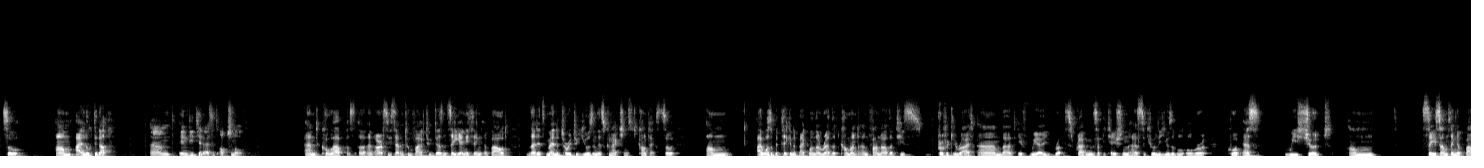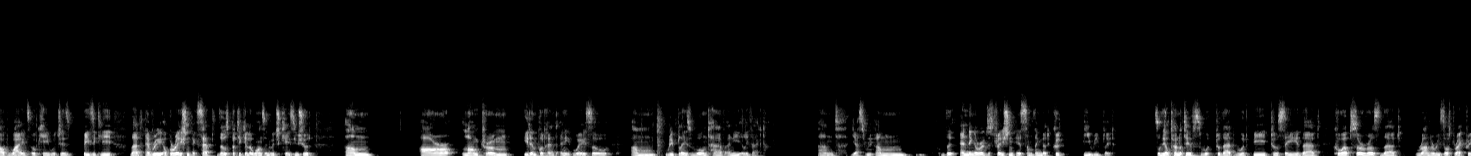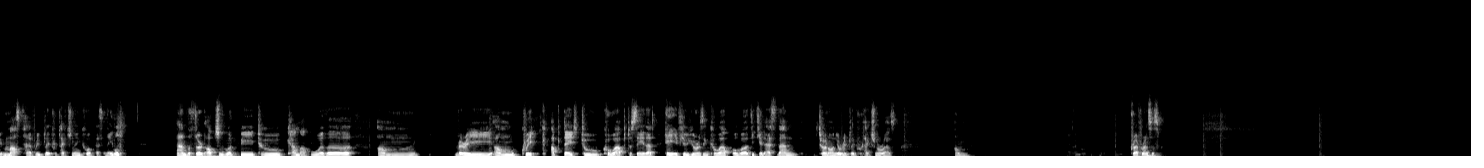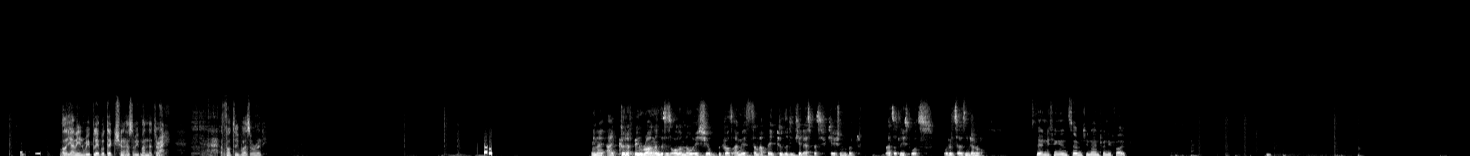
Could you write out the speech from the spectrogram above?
So um, I looked it up, and in DTLS it's optional. And CoAP uh, and RFC 7252 doesn't say anything about that it's mandatory to use in this connections context. So um, I was a bit taken aback when I read that comment and found out that he's perfectly right, and that if we are describing this application as securely usable over CoAP S, we should um, say something about why it's okay, which is basically that every operation except those particular ones, in which case you should, um, are long-term idempotent anyway, so um, replays won't have any ill effect. And yes, um, the ending a registration is something that could be replayed. So the alternatives to that would be to say that CoAP servers that run a resource directory must have replay protection in CoAP as enabled. And the third option would be to come up with a um, very um, quick update to CoAP to say that, hey, if you're using CoAP over DTLS, then turn on your replay protection or else. Um, preferences? Well, yeah, I mean, replay protection has to be mandatory. I thought it was already. I mean, I, I could have been wrong, and this is all a no issue because I missed some update to the DTLS specification, but that's at least what's what it says in general. Is there anything in 7925?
